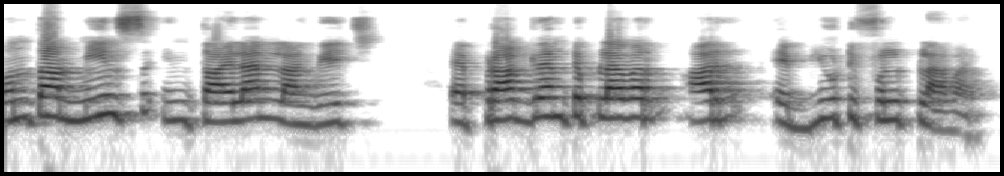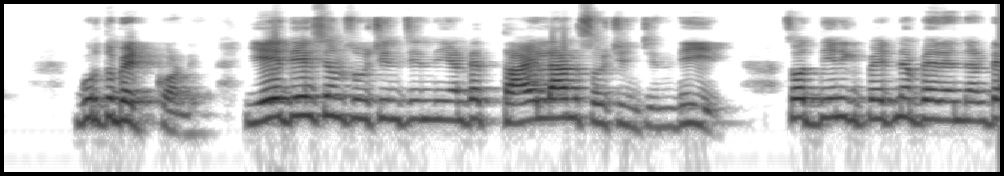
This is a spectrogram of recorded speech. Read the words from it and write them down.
Montha means in Thailand language a fragrant flower or a beautiful flower? గుర్తుపెట్టుకోండి. ఏ దేశం సూచించింది అంటే థాయిలాండ్ సూచించింది. సో దీనికి పెట్టిన పేరు ఏంటంటే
